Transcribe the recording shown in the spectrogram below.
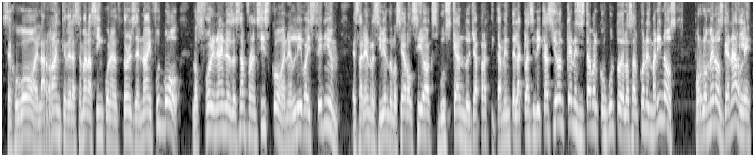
se jugó el arranque de la semana 5 en el Thursday Night Football. Los 49ers de San Francisco en el Levi Stadium estarían recibiendo los Seattle Seahawks buscando ya prácticamente la clasificación. Que necesitaba el conjunto de los halcones marinos, por lo menos ganarle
